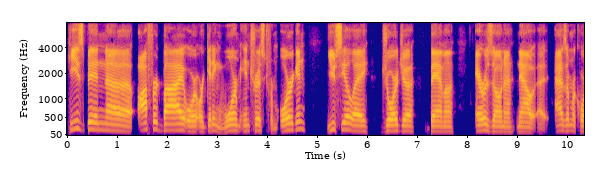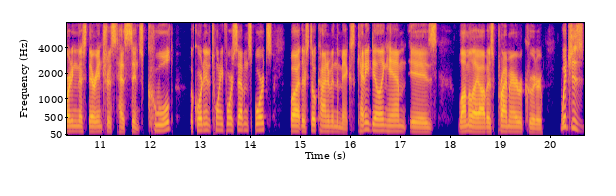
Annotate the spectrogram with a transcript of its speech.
he's been uh, offered by or, or getting warm interest from Oregon. UCLA, Georgia, Bama, Arizona. Now, uh, as I'm recording this, their interest has since cooled, according to 24 7 Sports, but they're still kind of in the mix. Kenny Dillingham is Lamaleava's primary recruiter, which is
